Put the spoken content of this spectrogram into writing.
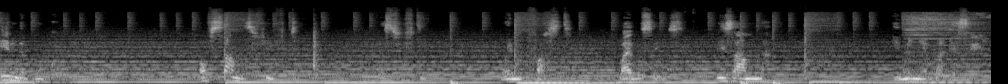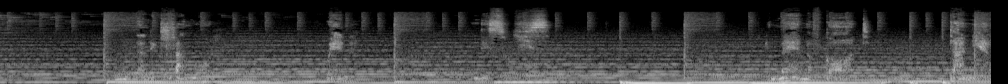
in the book of Psalms 50, verse 15. When you fast, Bible says, bizamna ngeminye ebandezela mina ndikuhlangula wena ndisukise the man of god daniel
